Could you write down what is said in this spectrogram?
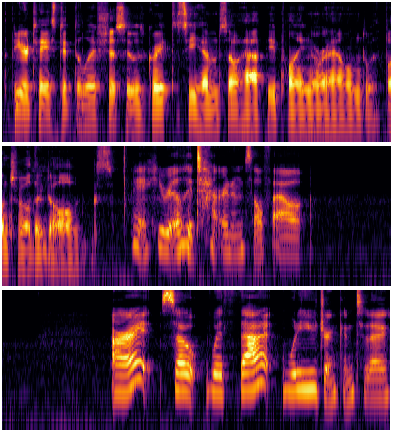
The beer tasted delicious. It was great to see him so happy playing around with a bunch of other dogs. Yeah, he really tired himself out. All right, so with that, what are you drinking today?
